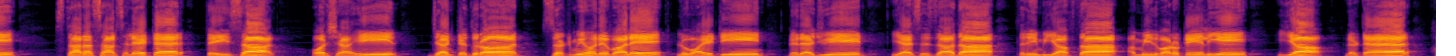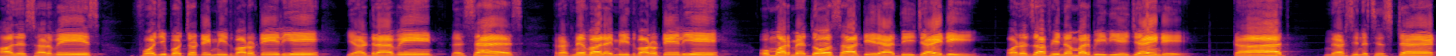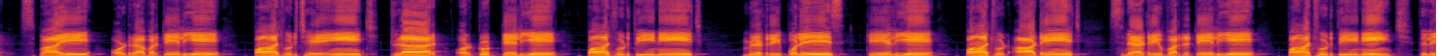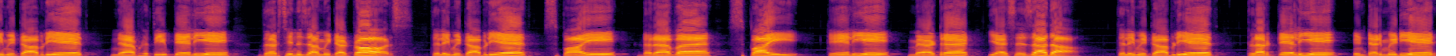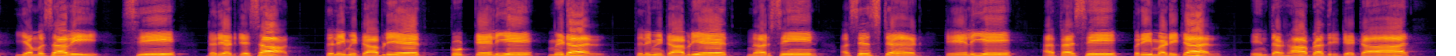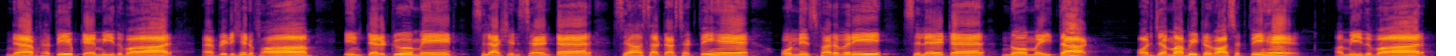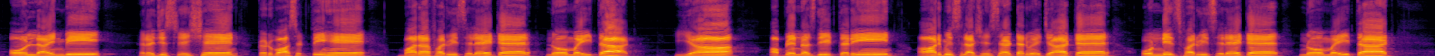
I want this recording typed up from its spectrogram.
सतारह साल से लेकर तेईस साल और शहीद जंग के दौरान जख्मी होने वाले लोहाटीन ग्रेजुएट या इससे ज़्यादा तलीम याफ्ता, उम्मीदवारों के लिए, या लटर, हाजिर सर्विस, फौजी बच्चों के उम्मीदवारों के लिए, या ड्राइविंग लाइसेंस रखने वाले उम्मीदवारों के लिए, उम्र में दो साल की रियायत दी जाएगी और इजाफी नंबर भी दिए जाएँगे। कैद, नर्सिंग असिस्टेंट, सिपाही और ड्राइवर के लिए पाँच फुट छः इंच, क्लर्क और कुक के लिए पाँच फुट तीन इंच, मिलिट्री पुलिस के लिए पाँच फुट आठ इंच सनेटरी वर्ग के लिए पाँच फुट तीन इंच। तलीमी काबलियत नैब खतीब के लिए दरसी निज़ामी का कोर्स तलीमी काबलियत सिपाही ड्राइवर सिपाही के लिए मैट्रिक या इससे ज़्यादा। तलीमी काबलियत क्लर्क के लिए इंटरमीडिएट या मसावी। सी डरियट के साथ। तलीमी काबलियत कुक के लिए मिडल तलीमी काबलियत नर्सिंग असिस्टेंट के लिए का तरीक़ेकार नैब खतीब के उम्मीदवार एप्लीकेशन फॉर्म इंटरट्यूमेंट सिलेक्शन सेंटर से हासिल कर सकते हैं उन्नीस फरवरी से लेकर नौ मई तक। और जमा भी करवा सकते हैं। उम्मीदवार ऑनलाइन भी रजिस्ट्रेशन करवा सकते हैं। बारह फरवरी से लेकर नौ मई तक। या अपने नज़दीक तरीन आर्मी सिलेक्शन सेंटर में जाकर 19 फरवरी से लेकर 9 मई तक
